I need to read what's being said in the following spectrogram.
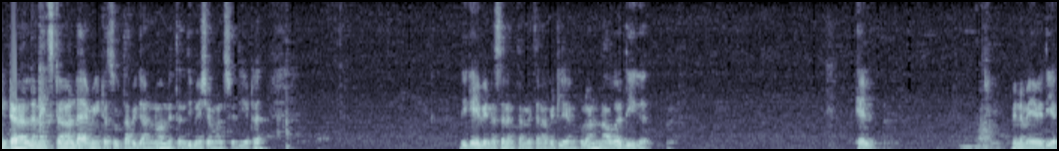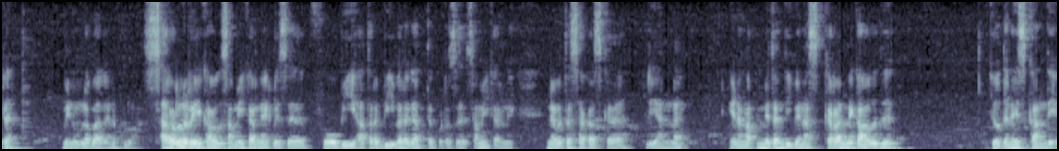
Internal and external diameters උත් අපි ගන්නවා මෙතනදී measurements විදියට දිගේ වෙනස නැත්නම් මෙතන අපිට ලියන්න පුළුවන් නව දිග L මෙන්න මේ විදියට මිනුම් ලබා ගන්න පුළුවන්. සරල රේඛාවක සමීකරණයක් ලෙස 4b 4b වල ගත්ත කොටස සමීකරණේ නැවත සකස් කර ලියන්න. එහෙනම් අපි මෙතනදී වෙනස් කරන්නේ කවද? යොදන ස්කන්ධය.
